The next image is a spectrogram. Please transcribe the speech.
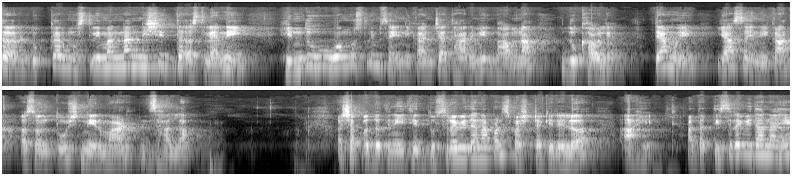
तर डुक्कर मुस्लिमांना निषिद्ध असल्याने हिंदू व मुस्लिम सैनिकांच्या धार्मिक भावना दुखावल्या. त्यामुळे या सैनिकात असंतोष निर्माण झाला. अशा पद्धतीने इथे दुसरं विधान आपण स्पष्ट केलेलं आहे. आता तिसरं विधान आहे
